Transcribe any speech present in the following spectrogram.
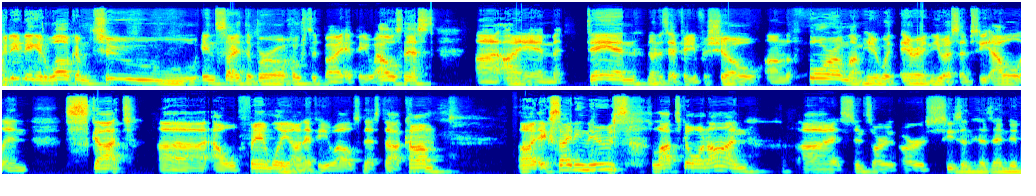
Good evening and welcome to Inside the Burrow, hosted by FAU Owl's Nest. Uh, I am Dan, known as FAU for Show, on the forum. I'm here with Aaron, USMC Owl, and Scott, uh, Owl Family on FAUOwlsNest.com. Uh, exciting news, lots going on uh, since our, our season has ended.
